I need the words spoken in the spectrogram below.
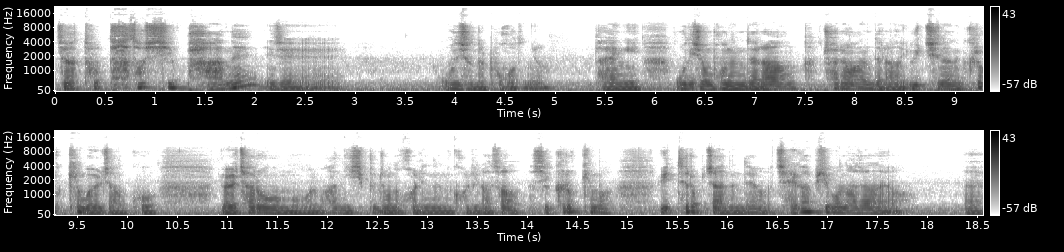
제가 또 5시 반에 이제 오디션을 보거든요. 다행히 오디션 보는 데랑 촬영하는 데랑 위치는 그렇게 멀지 않고 열차로 뭐 한 20분 정도 걸리는 거리라서 사실 그렇게 막 위태롭지 않은데요. 제가 피곤하잖아요. 예,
